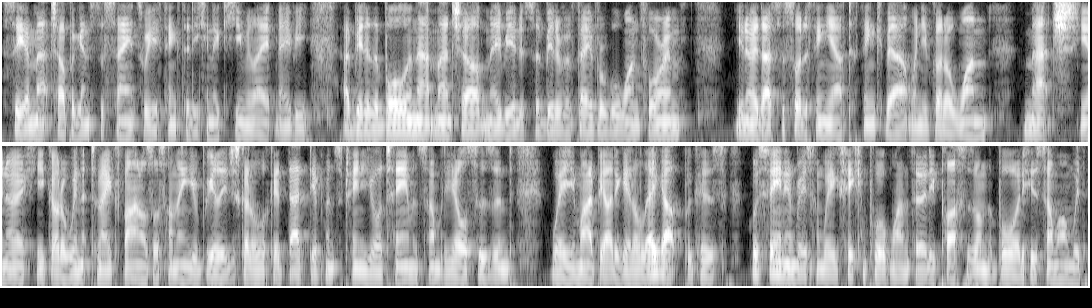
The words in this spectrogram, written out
see a match up against the Saints where you think that he can accumulate maybe a bit of the ball in that matchup, maybe it's a bit of a favorable one for him you know, that's the sort of thing you have to think about when you've got a one match, you know, you've got to win it to make finals or something. You've really just got to look at that difference between your team and somebody else's and where you might be able to get a leg up because we've seen in recent weeks he can put 130 pluses on the board. He's someone with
